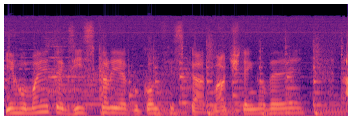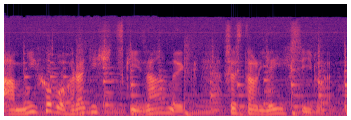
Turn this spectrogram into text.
Jeho majetek získali jako konfiskát Malčtejnové a Mnichovo hradišťský zámek se stal jejich sídlem.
